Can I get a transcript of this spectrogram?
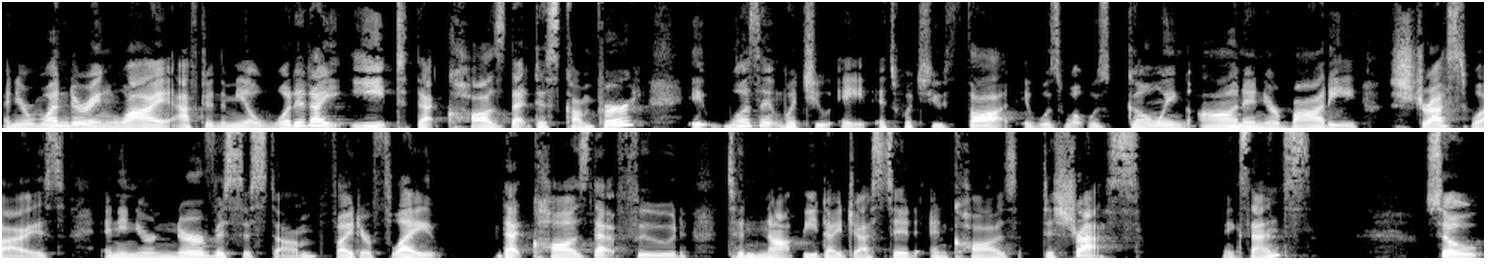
And you're wondering why, after the meal, what did I eat that caused that discomfort? It wasn't what you ate, it's what you thought. It was what was going on in your body, stress wise, and in your nervous system, fight or flight that cause that food to not be digested and cause distress. Make sense? So,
